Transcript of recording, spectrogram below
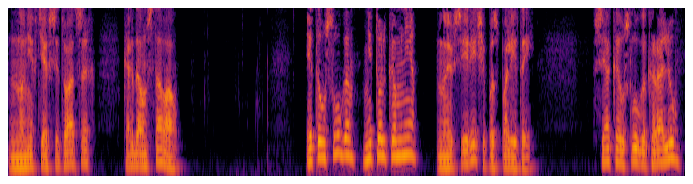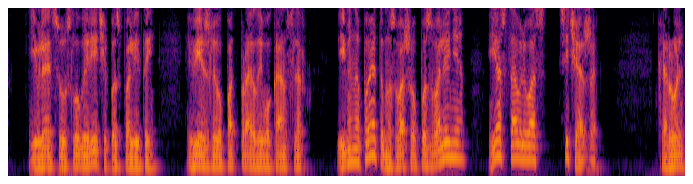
но не в тех ситуациях, когда он вставал. Это услуга не только мне, но и всей Речи Посполитой. Всякая услуга королю является услугой Речи Посполитой, вежливо подправил его канцлер. Именно поэтому, с вашего позволения, я оставлю вас сейчас же. Король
